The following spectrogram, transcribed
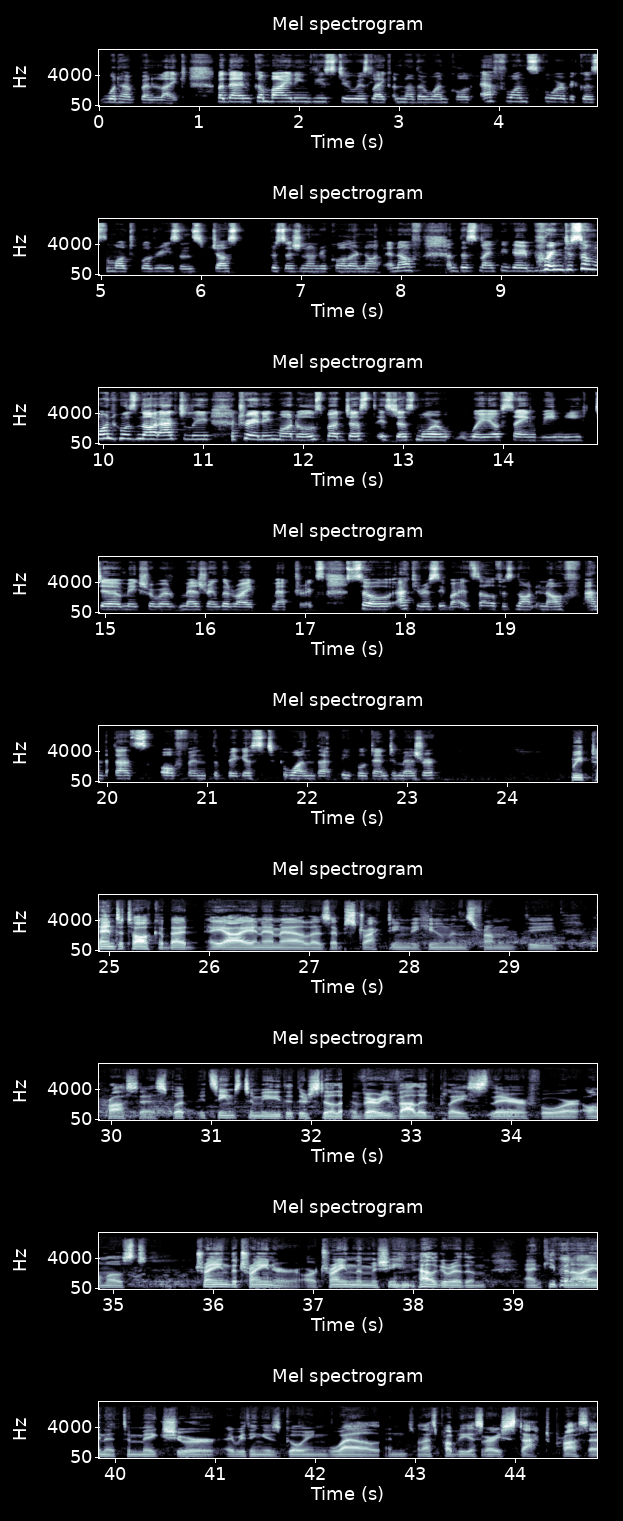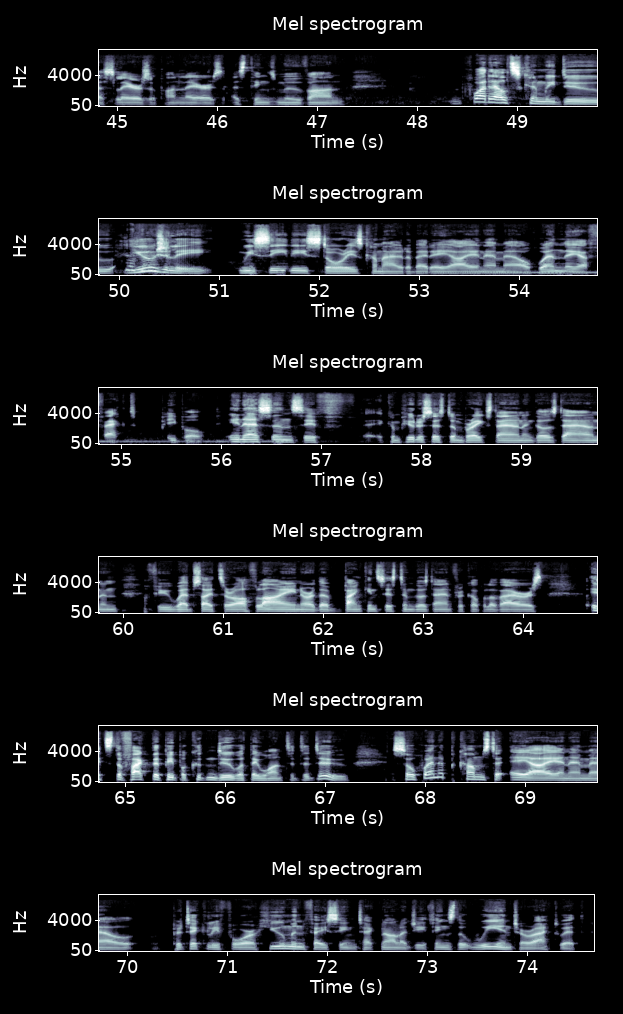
would have been like. But then combining these two is like another one called F1 score because multiple reasons just precision and recall are not enough. And this might be very boring to someone who's not actually training models but just it's just more way of saying we need to make sure we're measuring the right metrics. So accuracy by itself is not enough and that's often the biggest one that people tend to measure we tend to talk about AI and ML as abstracting the humans from the process, but it seems to me that there's still a very valid place there for almost train the trainer or train the machine algorithm and keep an eye mm-hmm. on it to make sure everything is going well. And that's probably a very stacked process, layers upon layers, as things move on. What else can we do? Usually, we see these stories come out about AI and ML when they affect people. In essence, if a computer system breaks down and goes down and a few websites are offline or the banking system goes down for a couple of hours, it's the fact that people couldn't do what they wanted to do. So when it comes to AI and ML, particularly for human facing technology, things that we interact with,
